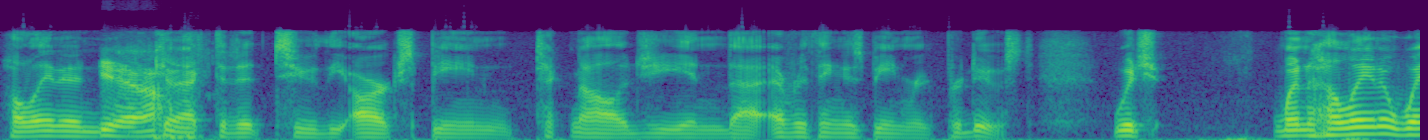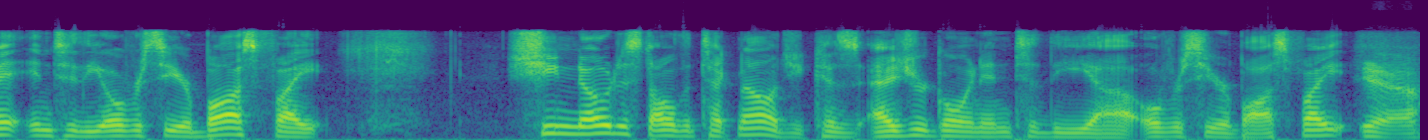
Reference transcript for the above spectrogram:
Helena Yeah. connected it to the arcs being technology and that everything is being reproduced. Which, when Helena went into the Overseer boss fight, she noticed all the technology because as you're going into the uh, Overseer boss fight, Yeah.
